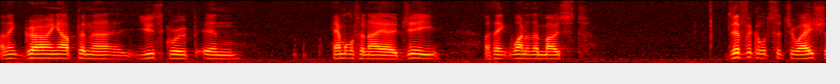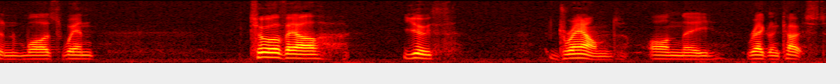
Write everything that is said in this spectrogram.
I think growing up in a youth group in Hamilton AOG, I think one of the most difficult situation was when two of our youth drowned on the Raglan coast.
